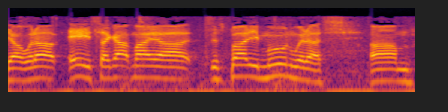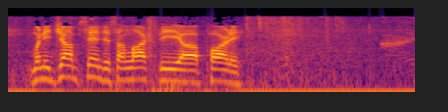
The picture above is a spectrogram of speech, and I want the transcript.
Yo, what up? Ace, I got my, uh, this buddy Moon with us. Um, when he jumps in, just unlock the, uh, party. Alright.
